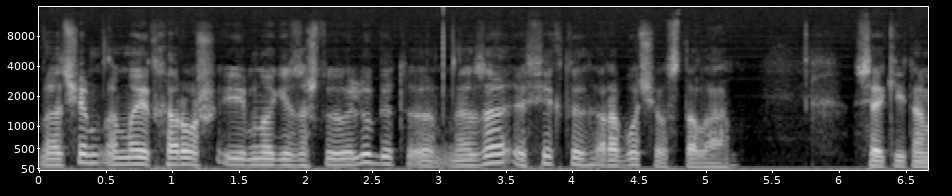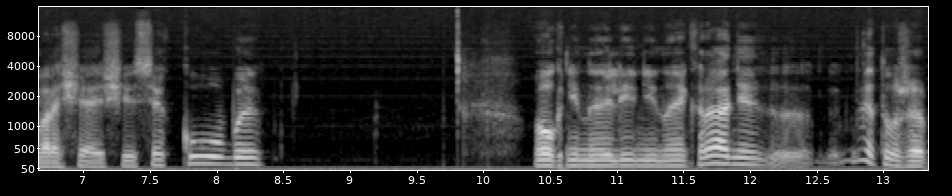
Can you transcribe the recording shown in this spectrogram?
А чем Mate хорош и многие за что его любят? Э, за эффекты рабочего стола. Всякие там вращающиеся кубы, огненные линии на экране. Э, это уже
